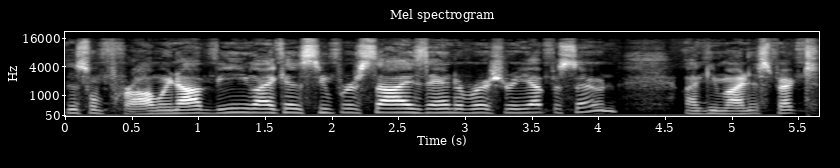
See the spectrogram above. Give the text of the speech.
This will probably not be like a supersized anniversary episode, like you might expect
